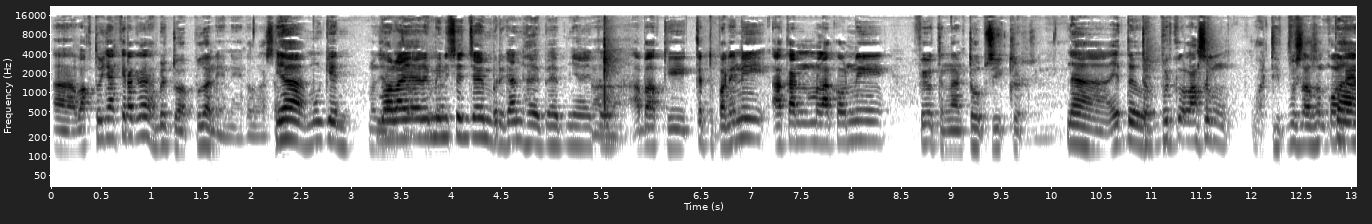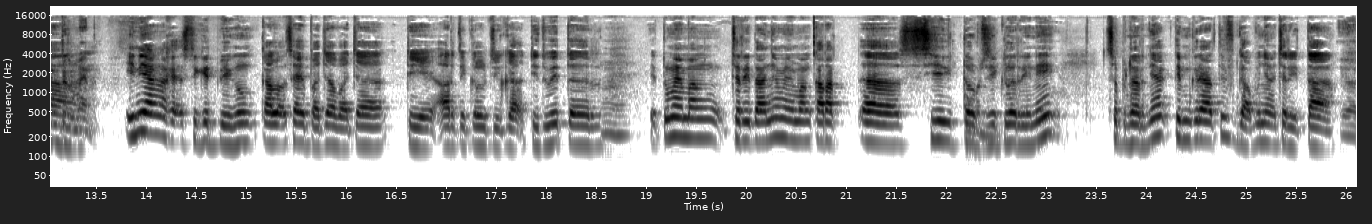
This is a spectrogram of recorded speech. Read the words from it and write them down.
eh, waktunya kira-kira hampir dua bulan ini kalau nggak salah. Ya, mungkin. Mulai Elimination Chamber kan hype-hype-nya itu. Nah, apalagi ke depan ini akan melakoni feud dengan Dolph Ziggler. Nah, itu. Debut kok langsung wah dipus langsung contender men. Ini yang agak sedikit bingung kalau saya baca-baca di artikel juga di Twitter. Hmm. Itu memang ceritanya memang karakter si Dolph Ziggler ini sebenarnya tim kreatif nggak punya cerita. Ya.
